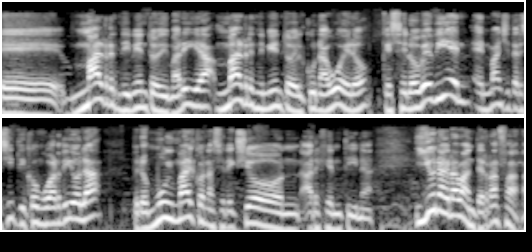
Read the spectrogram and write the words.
Eh, mal rendimiento de Di María, mal rendimiento del Kun Agüero, que se lo ve bien en Manchester City con Guardiola, pero muy mal con la selección argentina. Y un agravante, Rafa,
